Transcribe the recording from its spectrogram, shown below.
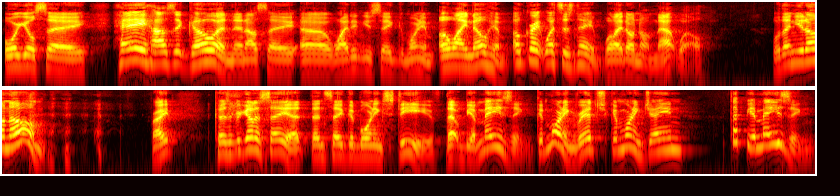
Or you'll say, "Hey, how's it going?" And I'll say, uh, "Why didn't you say good morning?" Oh, I know him. Oh, great. What's his name? Well, I don't know him that well. Well, then you don't know him, right? Because if you're gonna say it, then say good morning, Steve. That would be amazing. Good morning, Rich. Good morning, Jane. That'd be amazing.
